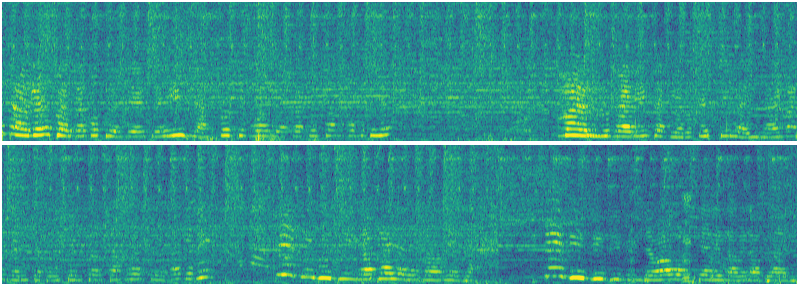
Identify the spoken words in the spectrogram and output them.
Esta área de parte comprende tres islas, Portugal y acá que están, ¿cómo se llama? Margarita, claro que sí, la isla de Margarita, pero ser tan fuerte, ¿verdad que sí? Sí, sí, sí, sí, la playa de la Orienta. Sí, sí, sí, sí, sí, a la la playa.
